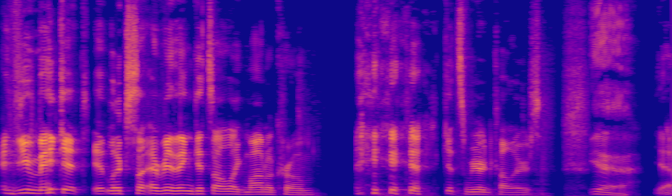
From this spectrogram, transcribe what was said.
if you make it, it looks like everything gets all like monochrome. gets weird colors. yeah, Yeah.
